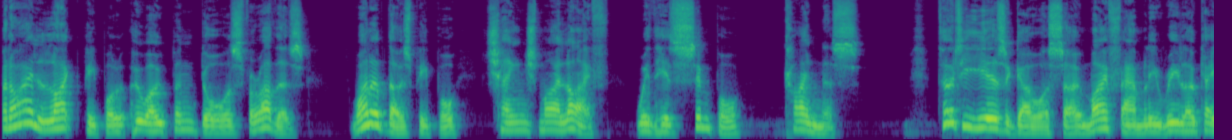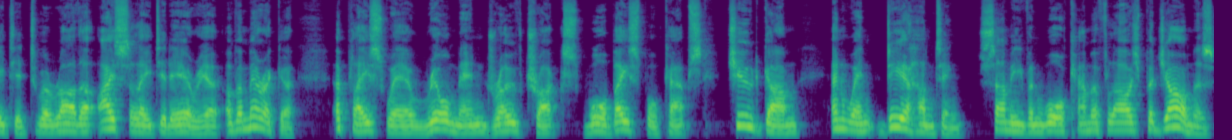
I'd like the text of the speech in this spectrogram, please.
But I like people who open doors for others. One of those people changed my life with his simple kindness. Thirty years ago or so, my family relocated to a rather isolated area of America, a place where real men drove trucks, wore baseball caps, chewed gum, and went deer hunting. Some even wore camouflage pajamas,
